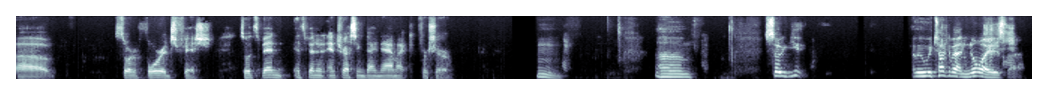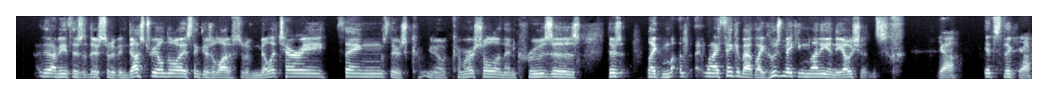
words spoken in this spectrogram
uh, sort of forage fish. So it's been it's been an interesting dynamic for sure. Hmm. Um, so you, I mean, we talk about noise. I mean, if there's there's sort of industrial noise. I think there's a lot of sort of military things. There's you know commercial and then cruises. There's like when I think about like who's making money in the oceans. Yeah, it's the yeah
